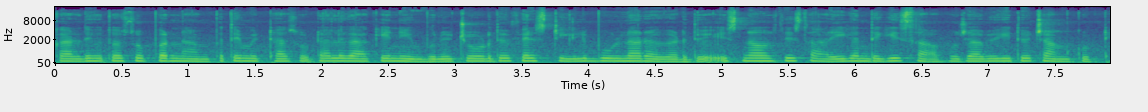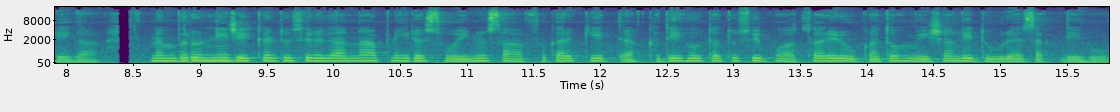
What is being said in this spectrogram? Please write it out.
ਕਰਦੇ ਹੋ, ਤਾਂ ਉਸ ਉੱਪਰ ਨਮਕ ਤੇ ਮਿੱਠਾ ਸੋਡਾ ਲਗਾ ਕੇ ਨਿੰਬੂ ਨਿਚੋੜ ਦਿਓ। ਫਿਰ ਸਟੀਲ ਬੂਲ ਨਾਲ ਰਗੜ ਦਿਓ। ਇਸ ਨਾਲ ਉਸ ਦੀ ਸਾਰੀ ਗੰਦਗੀ ਸਾਫ਼ ਹੋ ਜਾਵੇਗੀ ਤੇ ਉਹ ਚਮਕ ਉੱਠੇਗਾ। ਨੰਬਰ 19 ਜੇਕਰ ਤੁਸੀਂ ਰੋਜ਼ਾਨਾ ਆਪਣੀ ਰਸੋਈ ਨੂੰ ਸਾਫ਼ ਕਰਕੇ ਰੱਖਦੇ ਹੋ, ਤਾਂ ਤੁਸੀਂ ਬਹੁਤ ਸਾਰੇ ਰੋਗਾਂ ਤੋਂ ਹਮੇਸ਼ਾ ਲਈ ਦੂਰ ਰਹਿ ਸਕਦੇ ਹੋ।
